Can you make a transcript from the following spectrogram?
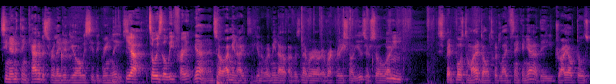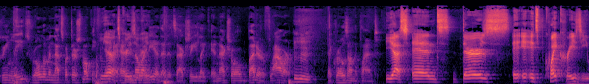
seen anything cannabis related, you always see the green leaves. Yeah, it's always the leaf, right? Yeah, and so I mean, I you know what I mean. I, I was never a recreational user, so mm-hmm. I spent most of my adulthood life thinking, yeah, they dry out those green leaves, roll them, and that's what they're smoking. Yeah, I it's had crazy, no right? idea that it's actually like an actual bud or flower Mm-hmm. that grows on the plant. Yes, and there's it, it's quite crazy.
